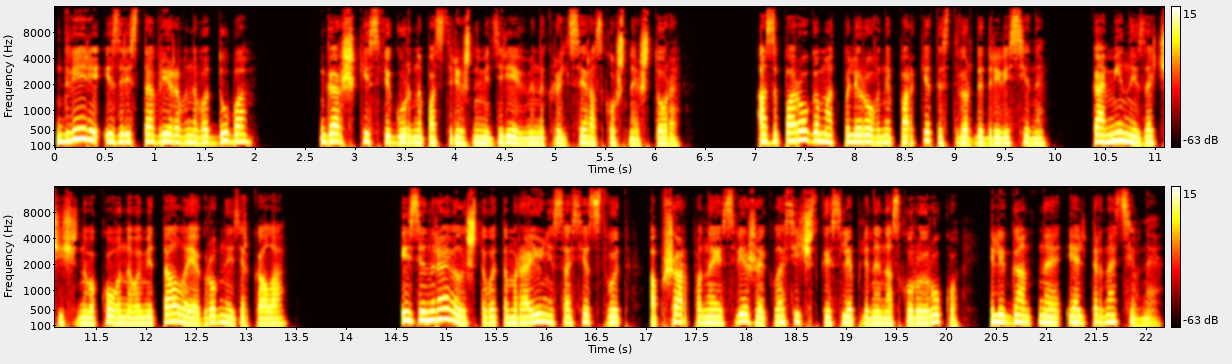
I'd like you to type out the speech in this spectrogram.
Двери из реставрированного дуба, горшки с фигурно подстриженными деревьями на крыльце, роскошные шторы. А за порогом отполированный паркет из твердой древесины, камины из очищенного кованого металла и огромные зеркала. Изи нравилось, что в этом районе соседствует обшарпанное и свежее, классическое, слепленное на скорую руку, элегантное и альтернативное.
